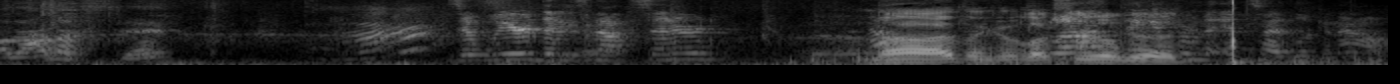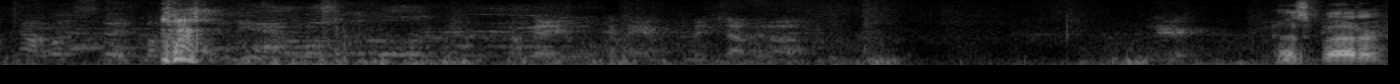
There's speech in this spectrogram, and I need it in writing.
Oh, that looks good. Is it weird that it's not centered? No, I think it looks well, real I'm thinking good. We're gonna-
